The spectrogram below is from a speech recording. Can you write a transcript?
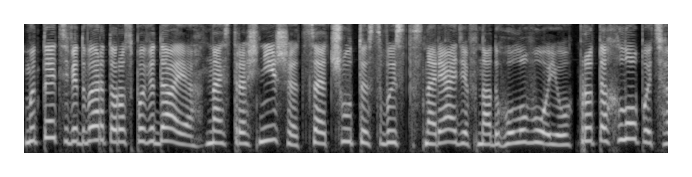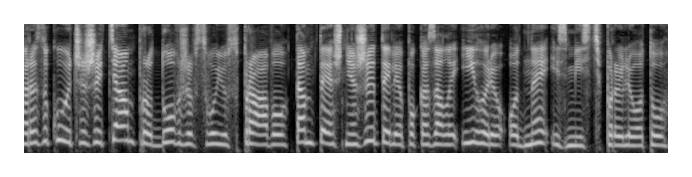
Митець відверто розповідає: найстрашніше це чути свист снарядів над головою. Проте хлопець, ризикуючи життям, продовжив свою справу. Тамтешні жителі показали Ігорю одне із місць прильоту.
